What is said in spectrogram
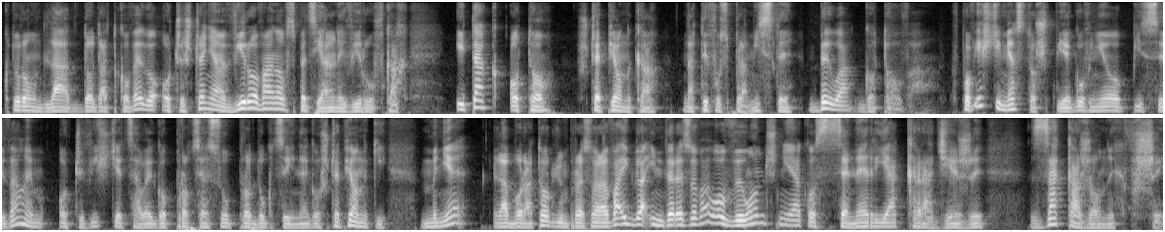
którą dla dodatkowego oczyszczenia wirowano w specjalnych wirówkach. I tak oto szczepionka na tyfus plamisty była gotowa. W powieści Miasto Szpiegów nie opisywałem oczywiście całego procesu produkcyjnego szczepionki. Mnie laboratorium profesora Weigla interesowało wyłącznie jako sceneria kradzieży zakażonych wszy.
